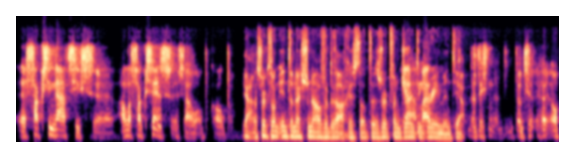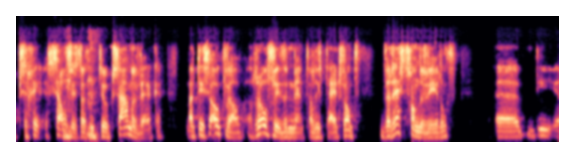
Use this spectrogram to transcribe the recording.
vaccinaties, alle vaccins zou opkopen. Ja, een soort van internationaal verdrag is dat, een soort van joint agreement. Ja. Dat is, dat is, op zichzelf is dat natuurlijk samenwerken, maar het is ook wel roofriddermentaliteit, want de rest van de wereld die,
